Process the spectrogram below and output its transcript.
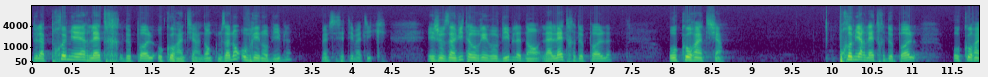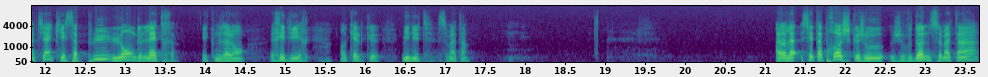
de la première lettre de Paul aux Corinthiens. Donc, nous allons ouvrir nos Bibles, même si c'est thématique, et je vous invite à ouvrir vos Bibles dans la lettre de Paul aux Corinthiens. Première lettre de Paul aux Corinthiens, qui est sa plus longue lettre, et que nous allons réduire en quelques minutes ce matin. Alors, cette approche que je vous, donne ce matin,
